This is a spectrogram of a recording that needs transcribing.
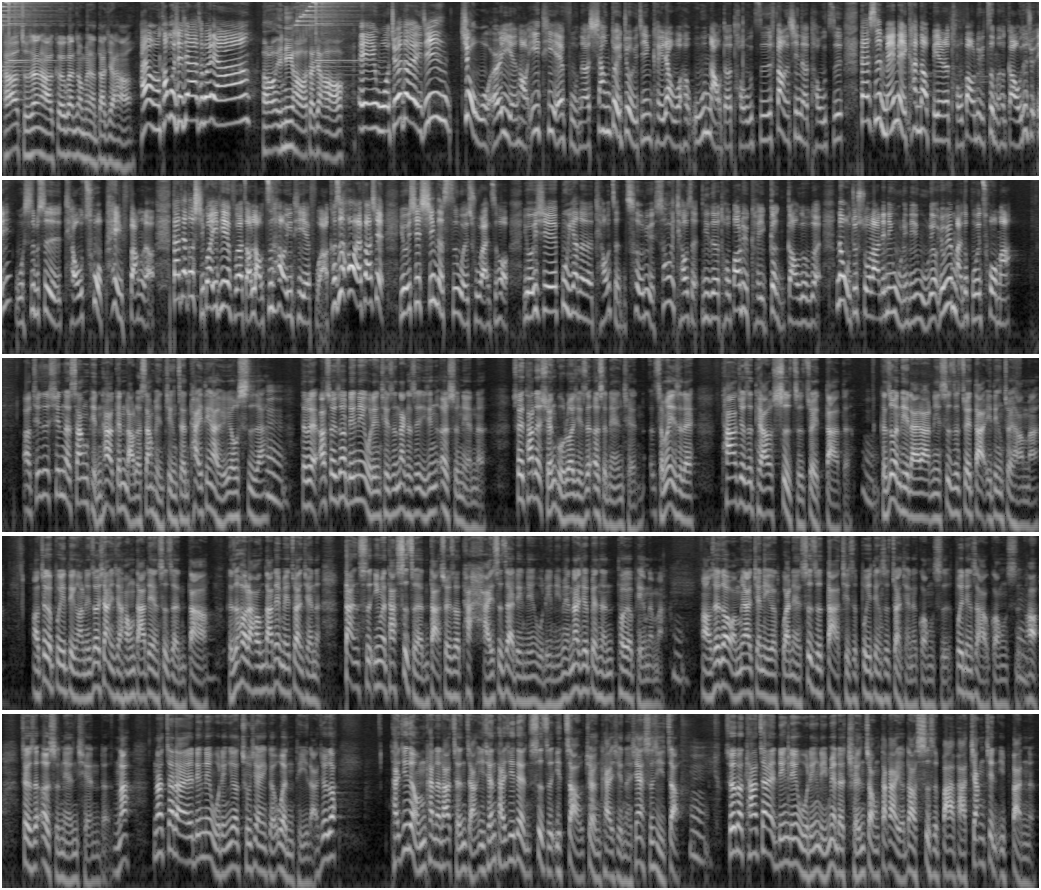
好，主持人好，各位观众朋友大家好。还有我们考古学家陈伟良。Hello，你好，大家好。哎，我觉得已经就我而言哈，ETF 呢相对就已经可以让我很无脑的投资，放心的投资。但是每每看到别人的投报率这么高，我就觉得，哎，我是不是调错配方了？大家都习惯 ETF 要找老字号 ETF 啊，可是后来发现有一些新的思维出来之后，有一些不一样的调整策略，稍微调整，你的投报率可以更高，对不对？那我就说啦，零零五零零五六，永远买都不会错吗？啊，其实新的商品它要跟老的商品竞争，它一定要有优势啊，嗯，对不对啊？所以说零零五零其实那个是已经二十年了，所以它的选股逻辑是二十年前，什么意思呢？它就是挑市值最大的，嗯，可是问题来了，你市值最大一定最好吗？哦，这个不一定哦。你说像以前宏达电市值很大哦，可是后来宏达电没赚钱了，但是因为它市值很大，所以说它还是在零零五零里面，那就变成拖油瓶了嘛，嗯。好，所以说我们要建立一个观念，市值大其实不一定是赚钱的公司，不一定是好公司。哈，这个是二十年前的。那那再来零零五零又出现一个问题了，就是说台积电我们看到它成长，以前台积电市值一兆就很开心了，现在十几兆。嗯，所以说它在零零五零里面的权重大概有到四十八趴，将近一半了。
